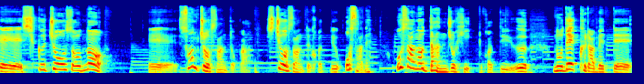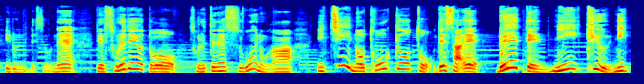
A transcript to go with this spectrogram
えー、市区町村の、えー、村長さんとか、市長さんとかっていう、長ね。長の男女比とかっていうので比べているんですよね。で、それで言うと、それってね、すごいのが、1位の東京都でさえ、0.292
